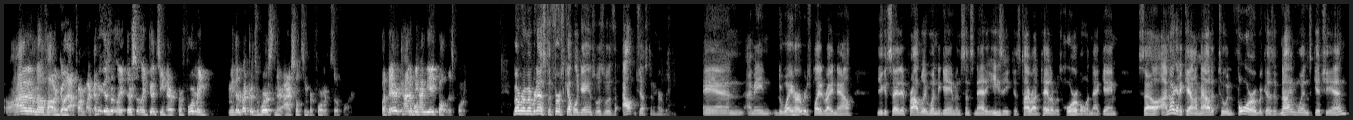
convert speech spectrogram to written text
Oh, I don't know if I would go that far, Mike. I think they're certainly they're certainly a good team. They're performing. I mean, their record's worse than their actual team performance so far, but they're kind of yeah. behind the eight ball at this point. But remember this: the first couple of games was without Justin Herbert, and I mean, the way Herbert's played right now, you could say they probably win the game in Cincinnati easy because Tyrod Taylor was horrible in that game. So I'm not going to count them out at two and four because if nine wins get you in,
